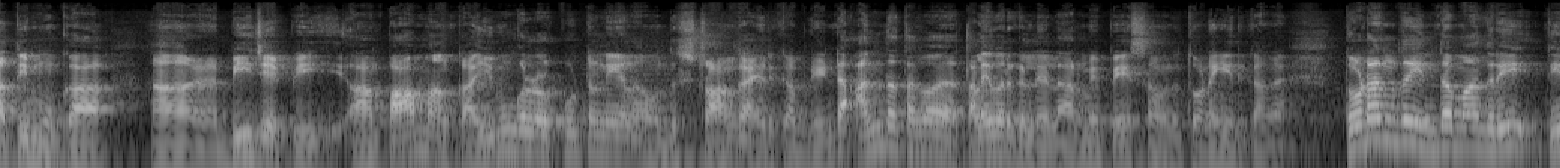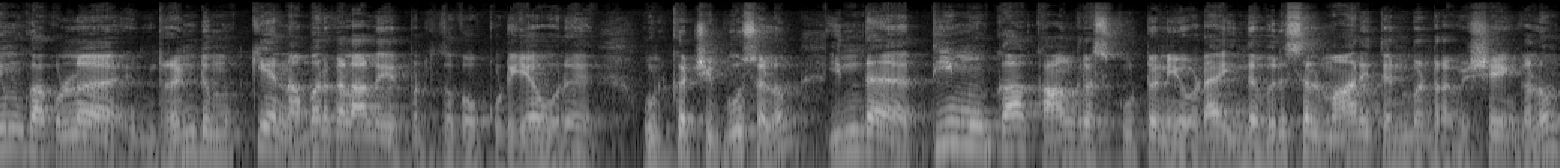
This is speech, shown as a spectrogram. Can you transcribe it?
அதிமுக பிஜேபி பாமக இவங்களோட கூட்டணியெல்லாம் வந்து ஸ்ட்ராங்காக இருக்குது அப்படின்ட்டு அந்த தக தலைவர்கள் எல்லாருமே பேச வந்து தொடங்கியிருக்காங்க தொடர்ந்து இந்த மாதிரி திமுகக்குள்ள ரெண்டு முக்கிய நபர்களால் ஏற்படுத்தக்கூடிய ஒரு உட்கட்சி பூசலும் இந்த திமுக காங்கிரஸ் கூட்டணியோட இந்த விரிசல் மாறி தென்படுற விஷயங்களும்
